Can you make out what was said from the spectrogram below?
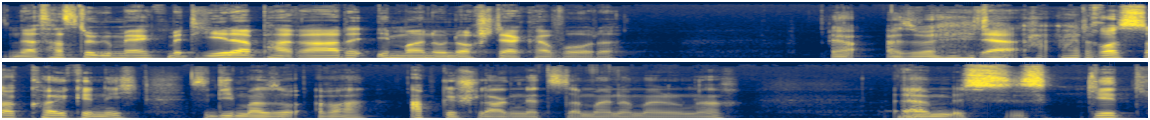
das hast du gemerkt, mit jeder Parade immer nur noch stärker wurde. Ja, also Ja. hat Rostock Kolke nicht, sind die mal so, aber abgeschlagen letzter meiner Meinung nach. Ja. Ähm, es, es geht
